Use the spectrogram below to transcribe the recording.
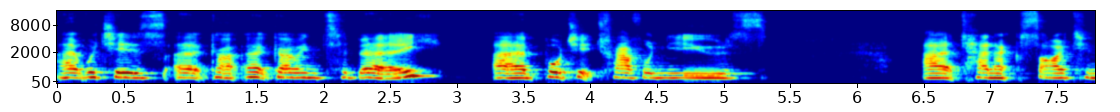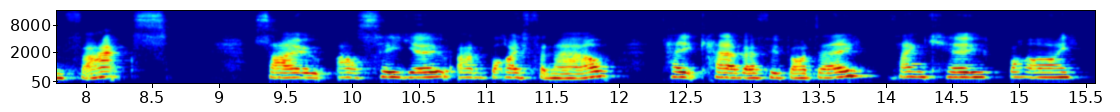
uh, which is uh, go uh, going to be uh, budget travel news, uh, 10 exciting facts. So I'll see you and bye for now. Take care everybody. Thank you. Bye.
